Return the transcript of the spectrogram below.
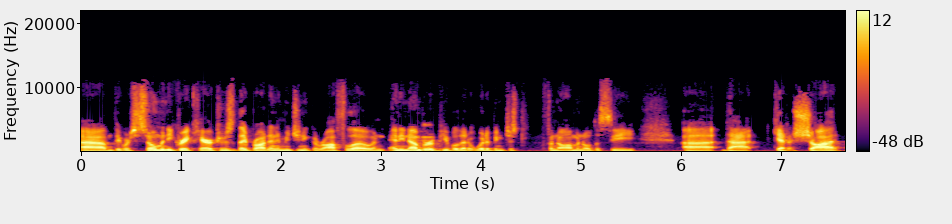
Um, there were so many great characters that they brought in. I mean, Janeane Garofalo and any number of people that it would have been just phenomenal to see uh, that get a shot.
